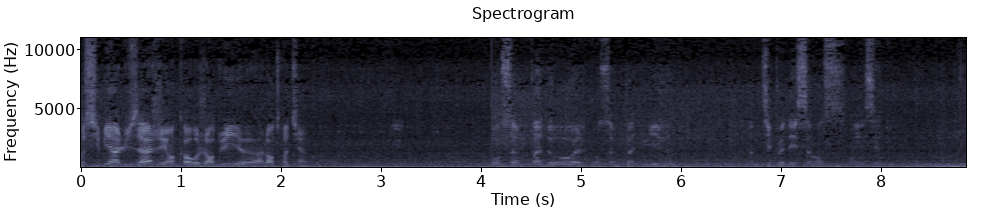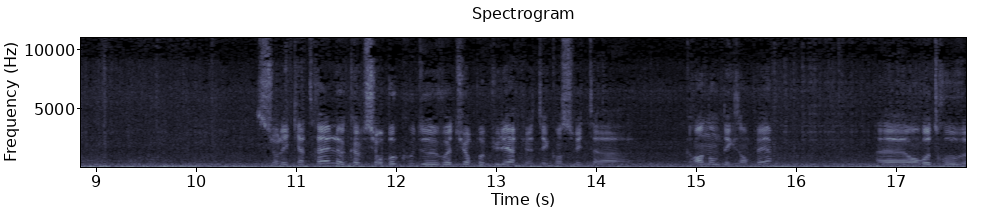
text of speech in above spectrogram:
aussi bien à l'usage et encore aujourd'hui euh, à l'entretien. Elle consomme pas d'eau, elle consomme pas d'huile, un petit peu d'essence et c'est tout. Sur les 4L, comme sur beaucoup de voitures populaires qui ont été construites à grand nombre d'exemplaires, euh, on retrouve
